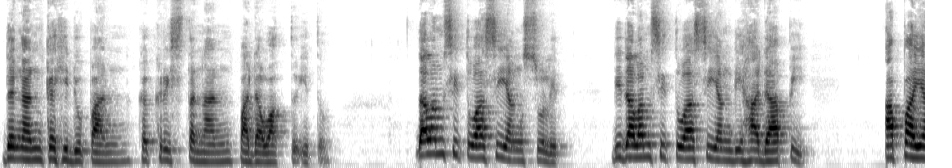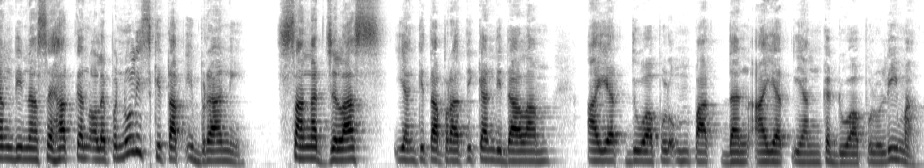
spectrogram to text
dengan kehidupan kekristenan pada waktu itu. Dalam situasi yang sulit, di dalam situasi yang dihadapi, apa yang dinasehatkan oleh penulis kitab Ibrani sangat jelas yang kita perhatikan di dalam ayat 24 dan ayat yang ke-25.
